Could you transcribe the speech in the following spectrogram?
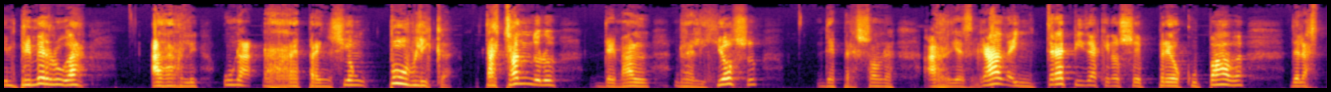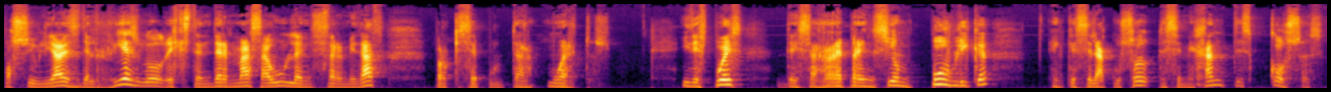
en primer lugar, a darle una reprensión pública, tachándolo de mal religioso, de persona arriesgada, intrépida, que no se preocupaba de las posibilidades del riesgo de extender más aún la enfermedad porque sepultar muertos. Y después de esa reprensión pública, en que se le acusó de semejantes cosas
